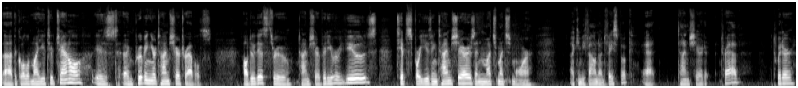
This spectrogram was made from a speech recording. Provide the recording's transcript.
Uh, the goal of my YouTube channel is improving your timeshare travels. I'll do this through timeshare video reviews, tips for using timeshares, and much, much more. I can be found on Facebook at Timeshare Trav, Twitter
